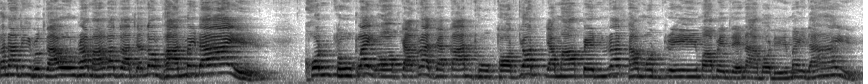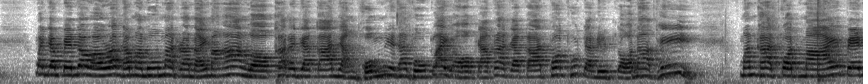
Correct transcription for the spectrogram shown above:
คณะที่ปรึกษาองค์พระมหากษัตริย์จะต้องผ่านไม่ได้ คนถูกไล่ออกจากราชการถูกถอดยศจะมาเป็นรัฐมนตรีมาเป็นเสนาบดีไม่ได้ ไม่จำเป็นต้องเอารัฐธรรมนูญมาตราไหนมาอ้างหรอกข้าราชการอย่างผมเนี่ยถ้าถูกไล่ออกจากราชการ เพราะทุจริตต่อหน้าที่ มันขาดกฎหมายเป็น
